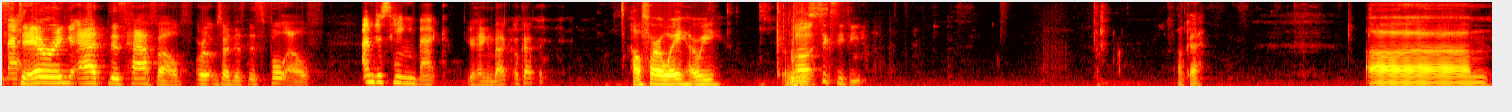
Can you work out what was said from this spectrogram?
back. staring at this half elf, or I'm sorry, this this full elf. I'm just hanging back. You're hanging back. Okay. How far away are we? Uh, sixty feet. Okay. Um,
